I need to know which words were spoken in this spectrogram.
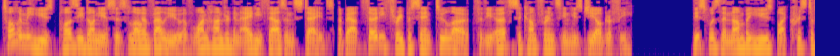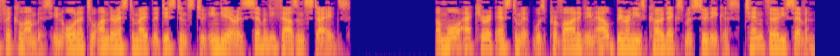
Ptolemy used Posidonius's lower value of 180,000 stades about 33% too low for the Earth's circumference in his geography. This was the number used by Christopher Columbus in order to underestimate the distance to India as 70,000 stades. A more accurate estimate was provided in al-Biruni's Codex Masudicus 1037.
